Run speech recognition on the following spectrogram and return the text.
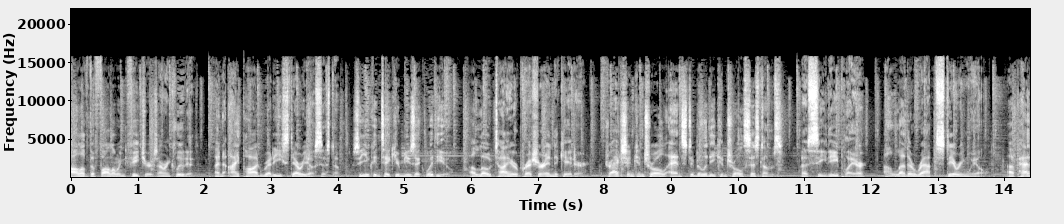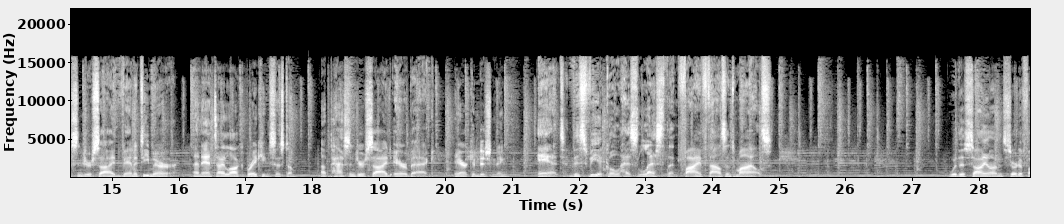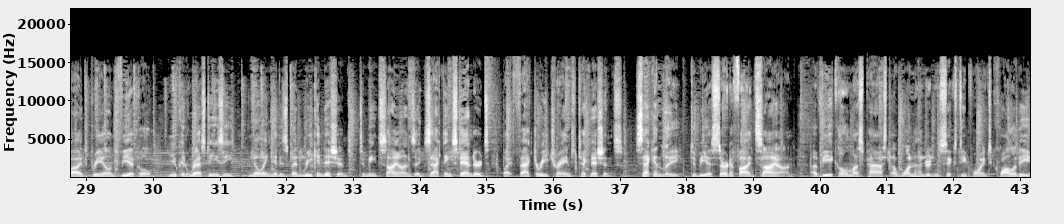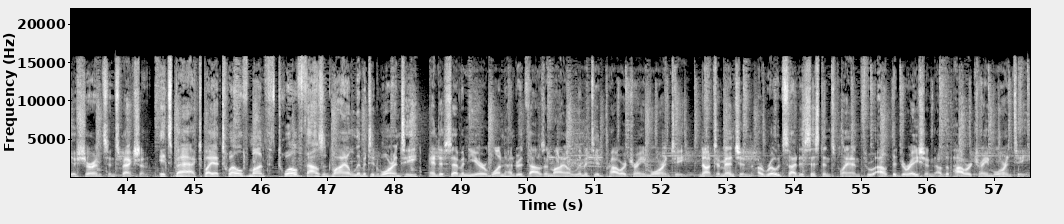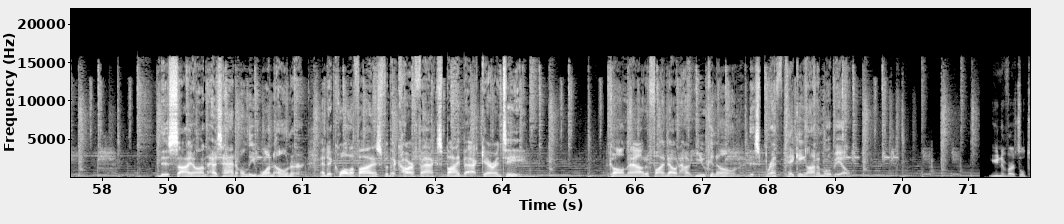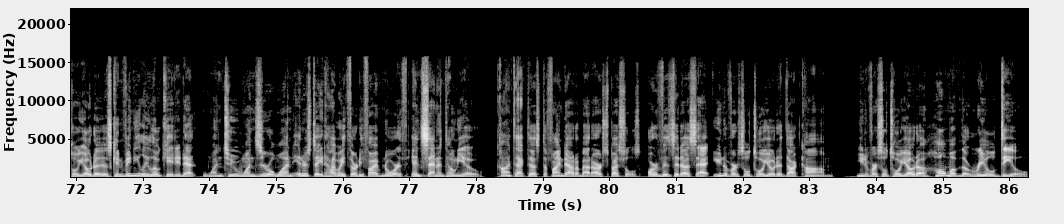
All of the following features are included. An iPod-ready stereo system, so you can take your music with you. A low tire pressure indicator. Traction control and stability control systems. A CD player. A leather-wrapped steering wheel a passenger side vanity mirror, an anti-lock braking system, a passenger side airbag, air conditioning, and this vehicle has less than 5,000 miles. With a Scion certified pre-owned vehicle, you can rest easy knowing it has been reconditioned to meet Scion's exacting standards by factory-trained technicians. Secondly, to be a certified Scion, a vehicle must pass a 160-point quality assurance inspection. It's backed by a 12-month, 12,000-mile limited warranty and a 7-year, 100,000-mile limited powertrain warranty, not to mention a roadside assistance plan throughout the duration of the powertrain warranty. This Scion has had only one owner and it qualifies for the Carfax buyback guarantee. Call now to find out how you can own this breathtaking automobile. Universal Toyota is conveniently located at 12101 Interstate Highway 35 North in San Antonio. Contact us to find out about our specials or visit us at universaltoyota.com. Universal Toyota, home of the real deal.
